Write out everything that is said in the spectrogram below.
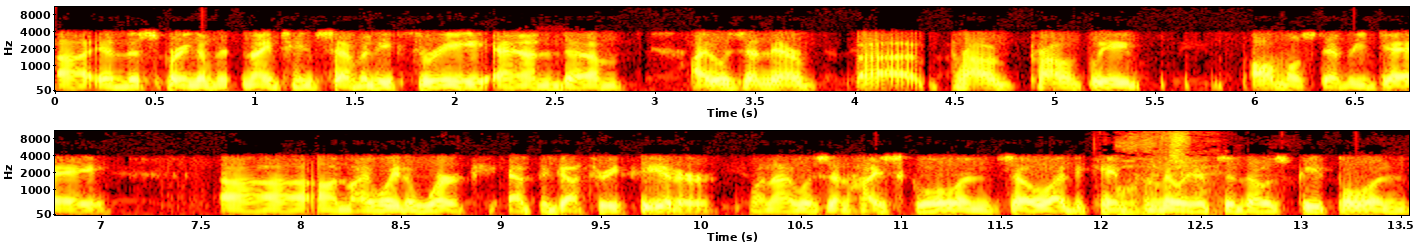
uh, in the spring of 1973, and um, I was in there uh, pro- probably almost every day. Uh, on my way to work at the Guthrie Theater when I was in high school, and so I became oh, familiar right. to those people, and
